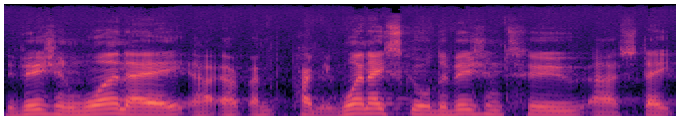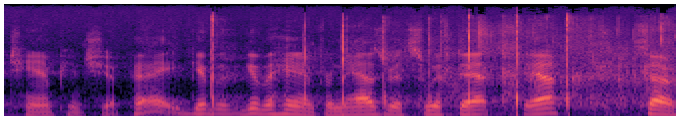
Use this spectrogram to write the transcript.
Division 1A, uh, uh, pardon me, 1A school Division 2 uh, state championship. Hey, give a, give a hand for Nazareth Swiftettes, yeah? So,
